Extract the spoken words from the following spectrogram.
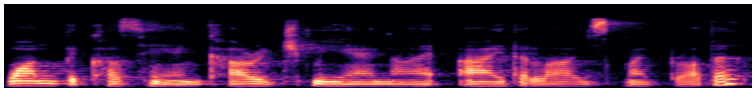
One, because he encouraged me and I idolized my brother.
